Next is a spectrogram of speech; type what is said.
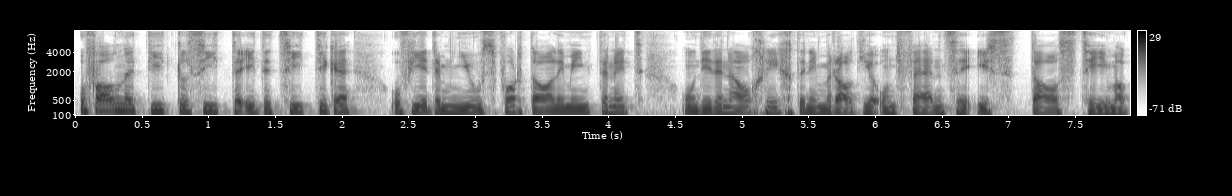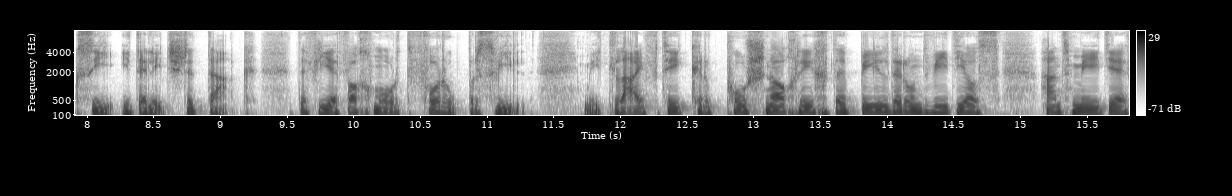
Auf allen Titelseiten in den Zeitungen, auf jedem Newsportal im Internet und in den Nachrichten im Radio und Fernsehen ist das Thema in den letzten Tagen. Der Vierfachmord von Rupperswil. Mit Live-Ticker, Push-Nachrichten, Bildern und Videos haben die Medien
